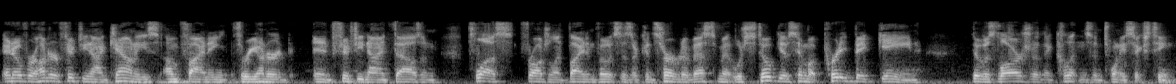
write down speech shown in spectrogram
In over 159 counties, I'm finding 359,000 plus fraudulent Biden votes as a conservative estimate, which still gives him a pretty big gain that was larger than Clinton's in 2016.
